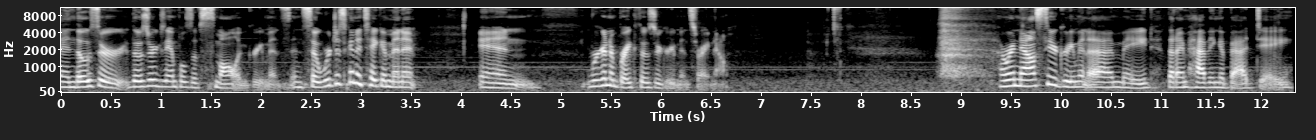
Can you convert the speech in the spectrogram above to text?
And those are those are examples of small agreements. And so we're just going to take a minute and we're going to break those agreements right now. I renounce the agreement that I made that I'm having a bad day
